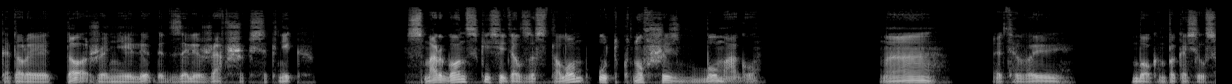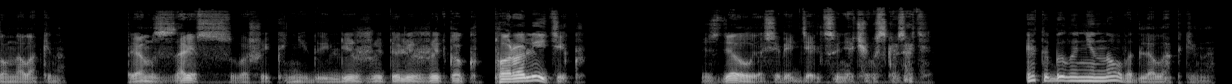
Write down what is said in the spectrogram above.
которые тоже не любят залежавшихся книг. Сморгонский сидел за столом, уткнувшись в бумагу. — А, это вы... — боком покосился он на Лапкина. Прям зарез вашей книгой лежит и лежит, как паралитик. Сделал я себе дельце, нечего сказать. Это было не ново для Лапкина.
